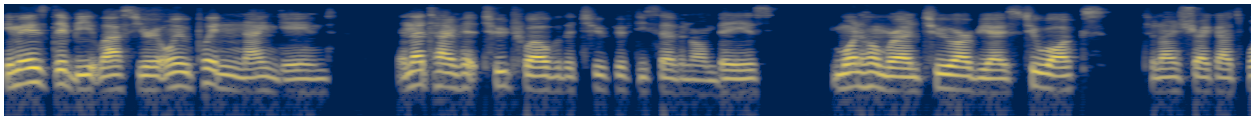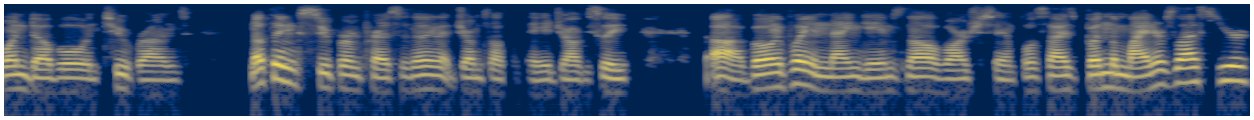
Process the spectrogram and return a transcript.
He made his debut last year. He only played in nine games, and that time hit 212 with a 257 on base, one home run, two RBIs, two walks to nine strikeouts, one double, and two runs nothing super impressive, nothing that jumps off the page, obviously. Uh, but only playing nine games, not a large sample size. But in the minors last year,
